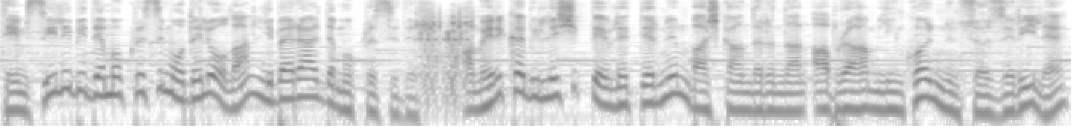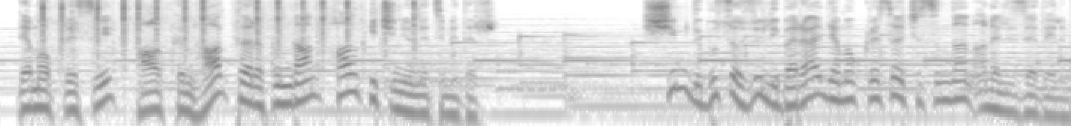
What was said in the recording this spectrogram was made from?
temsili bir demokrasi modeli olan liberal demokrasidir. Amerika Birleşik Devletleri'nin başkanlarından Abraham Lincoln'un sözleriyle, demokrasi, halkın halk tarafından halk için yönetimidir. Şimdi bu sözü liberal demokrasi açısından analiz edelim.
